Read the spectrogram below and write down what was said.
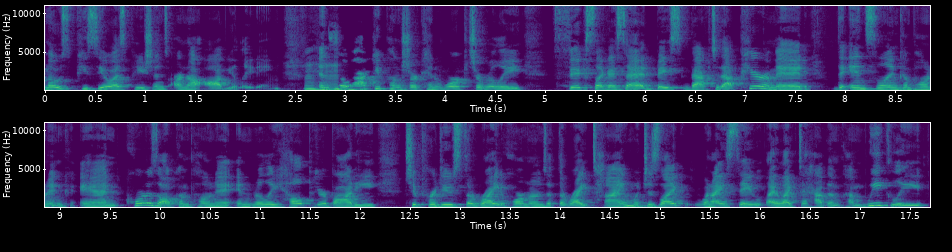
most PCOS patients are not ovulating. Mm-hmm. And so acupuncture can work to really fix like I said, base back to that pyramid, the insulin component and cortisol component and really help your body to produce the right hormones at the right time, which is like when I say I like to have them come weekly,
